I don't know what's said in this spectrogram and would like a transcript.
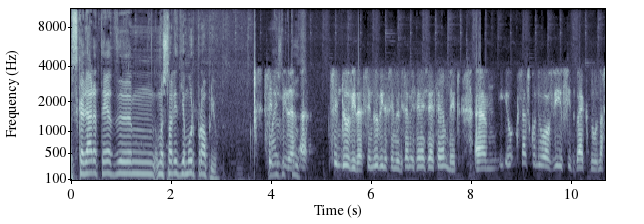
se calhar até de hum, uma história de amor próprio. Sem Mais dúvida. Sem dúvida, sem dúvida, sem dúvida. Isso é, isso é, bonito. Ahm, eu, sabes, quando eu ouvi o feedback do. Nós,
